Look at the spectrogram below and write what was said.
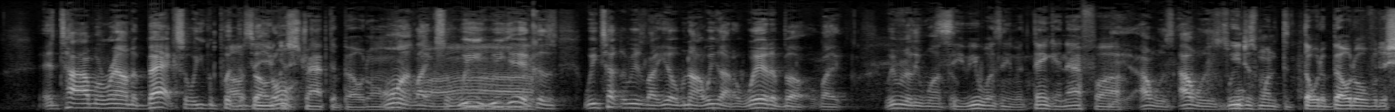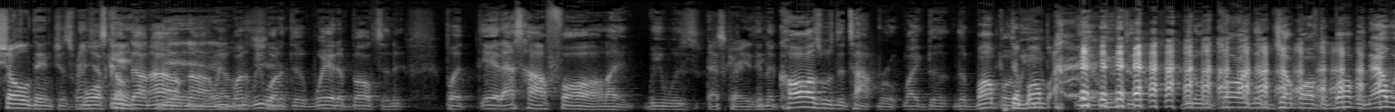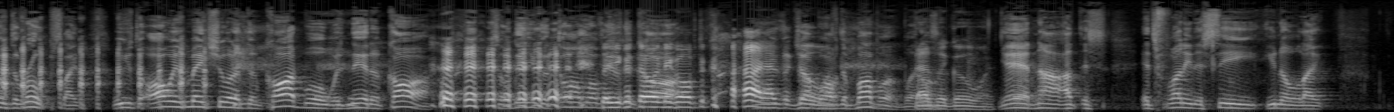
and tie them around the back so you can put Oh, the so belt you on. can strap the belt on. on. Like so, we we Ah. yeah, because we technically we was like, yo, nah, we gotta wear the belt. Like we really want See, to. we wasn't even thinking that far. Yeah, I was I was. We just wanted to throw the belt over the shoulder and just and walk just come in. down the aisle. Yeah, nah, we wanted we shit. wanted to wear the belts in it. But yeah, that's how far like we was. That's crazy. And the cars was the top rope, like the the bumper. The we- bumper. Yeah, we used to get on the car and then jump off the bumper, and that was the ropes. Like we used to always make sure that the cardboard was near the car, so then you could throw them off. The So you could throw a nigga off the car. That's a jump one. off the bumper. But That's um, a good one. yeah, nah, I- it's it's funny to see, you know, like,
